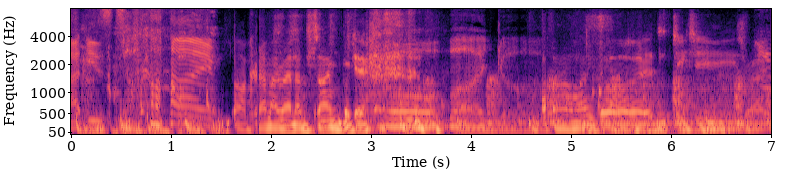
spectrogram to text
That is time. Oh crap, I ran out of time. Okay. Oh my god. Oh my god. GG's right.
